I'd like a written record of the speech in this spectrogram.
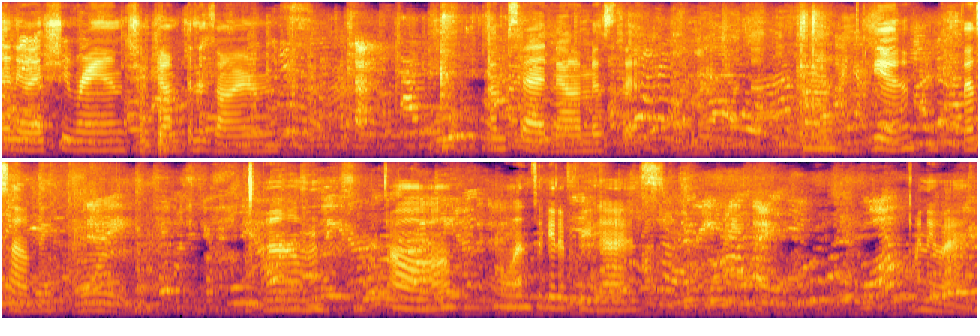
Anyway, she ran, she jumped in his arms. I'm sad now, I missed it. Yeah, that's how it be. Um, aw, I wanted to get it for you guys. Anyway,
